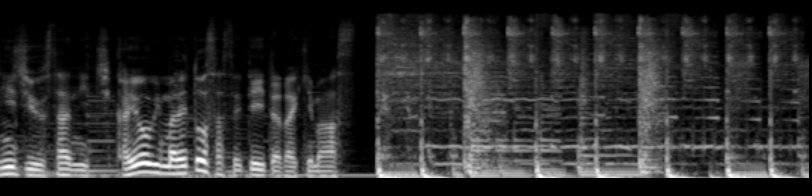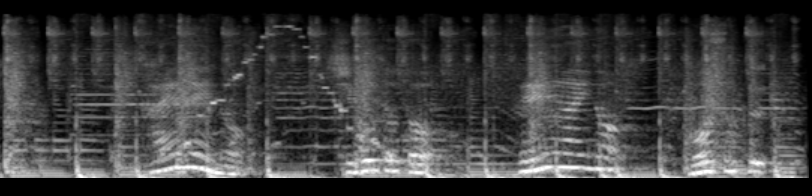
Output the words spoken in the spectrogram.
23日火曜日までとさせていただきますカエネの仕事と恋愛の法則。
